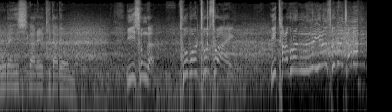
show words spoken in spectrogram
오랜 시간을 기다려온 이 순간 투볼 투 스트라이크 이 타구는 이루수가 잡아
